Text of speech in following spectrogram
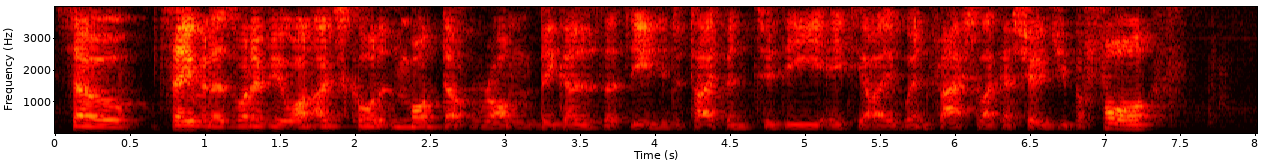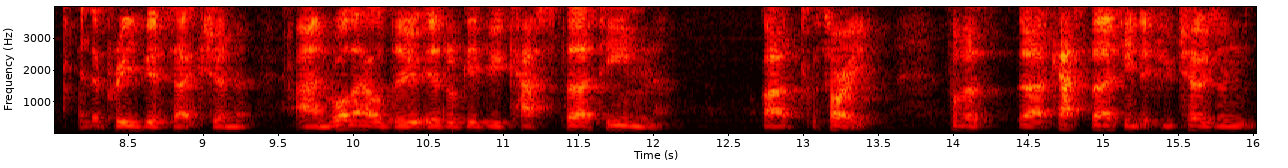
So save it as whatever you want. I just called it mod.rom because it's easy to type into the ATI WinFlash like I showed you before in the previous section. And what that will do is it'll give you CAS 13, uh, sorry, for the uh, CAS 13 if you've chosen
